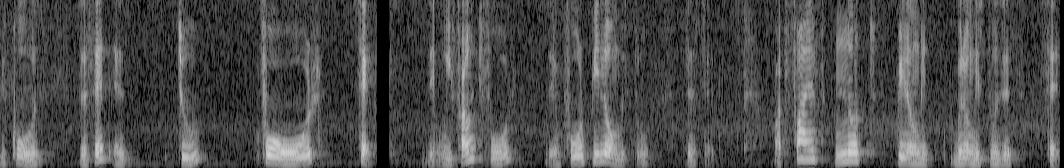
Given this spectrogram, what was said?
because the set is 2 4 6 then we found 4 then 4 belongs to the set but 5 not belong belongs to this set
